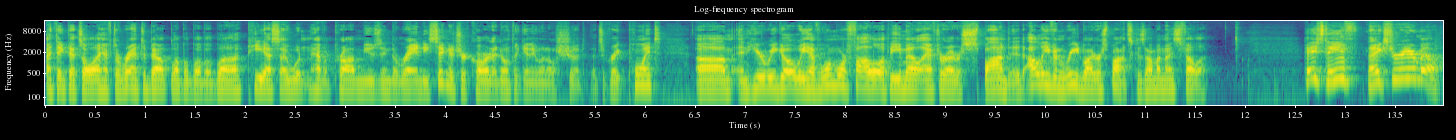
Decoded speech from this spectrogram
I think that's all I have to rant about. Blah blah blah blah blah. P.S. I wouldn't have a problem using the Randy signature card. I don't think anyone else should. That's a great point. Um, and here we go. We have one more follow up email after I responded. I'll even read my response because I'm a nice fella. Hey Steve, thanks for your email.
